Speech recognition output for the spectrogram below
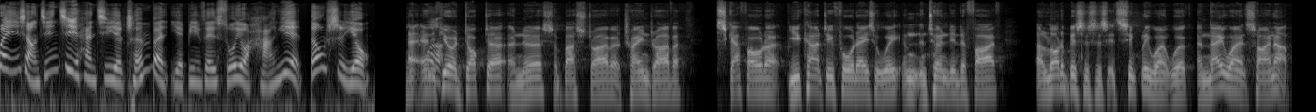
会影响经济和企业成本，也并非所有行业都适用。And if you're a doctor, a nurse, a bus driver, a train driver, scaffolder, you can't do four days a week and turn it into five. A lot of businesses, it simply won't work, and they won't sign up.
